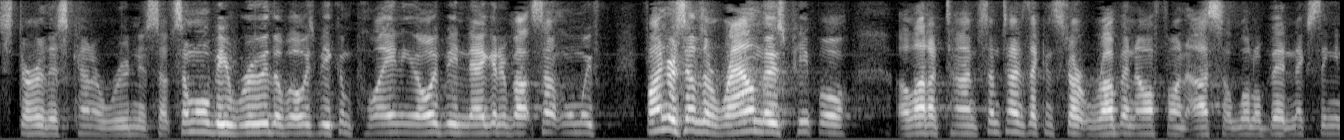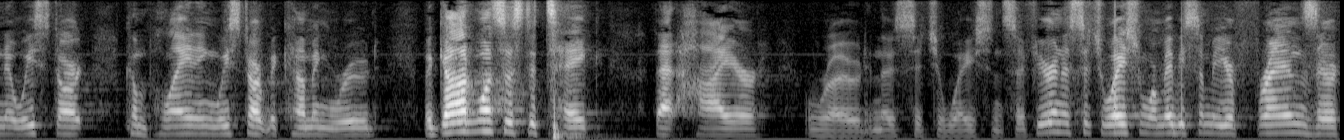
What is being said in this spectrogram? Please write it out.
stir this kind of rudeness up. Someone will be rude, they'll always be complaining, they'll always be negative about something. When we find ourselves around those people, a lot of times, sometimes that can start rubbing off on us a little bit. Next thing you know, we start complaining, we start becoming rude. But God wants us to take that higher road in those situations. So if you're in a situation where maybe some of your friends are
